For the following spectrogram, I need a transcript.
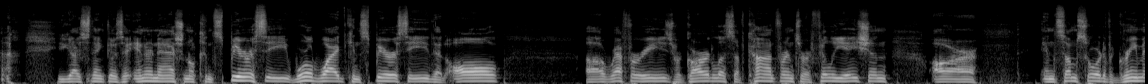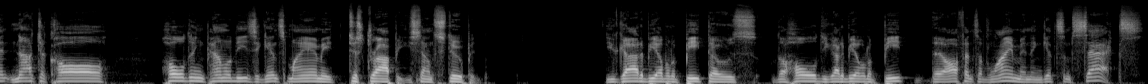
you guys think there's an international conspiracy, worldwide conspiracy that all uh, referees, regardless of conference or affiliation, are in some sort of agreement not to call holding penalties against Miami. Just drop it. You sound stupid. You got to be able to beat those, the hold. You got to be able to beat the offensive lineman and get some sacks.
